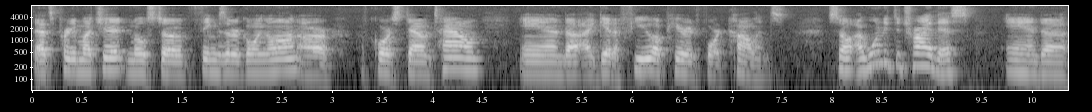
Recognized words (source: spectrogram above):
that's pretty much it. Most of things that are going on are, of course, downtown, and uh, I get a few up here in Fort Collins. So I wanted to try this, and uh,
